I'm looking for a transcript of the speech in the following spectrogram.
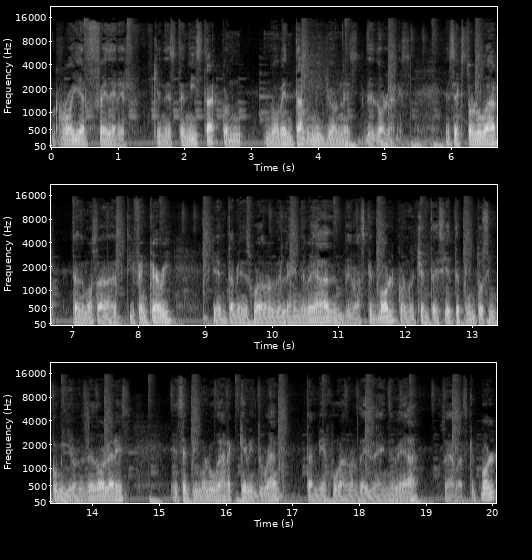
Roger Federer, quien es tenista, con 90 millones de dólares. En sexto lugar tenemos a Stephen Curry, quien también es jugador de la NBA de básquetbol, con 87.5 millones de dólares. En séptimo lugar, Kevin Durant, también jugador de la NBA, o sea, básquetbol,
